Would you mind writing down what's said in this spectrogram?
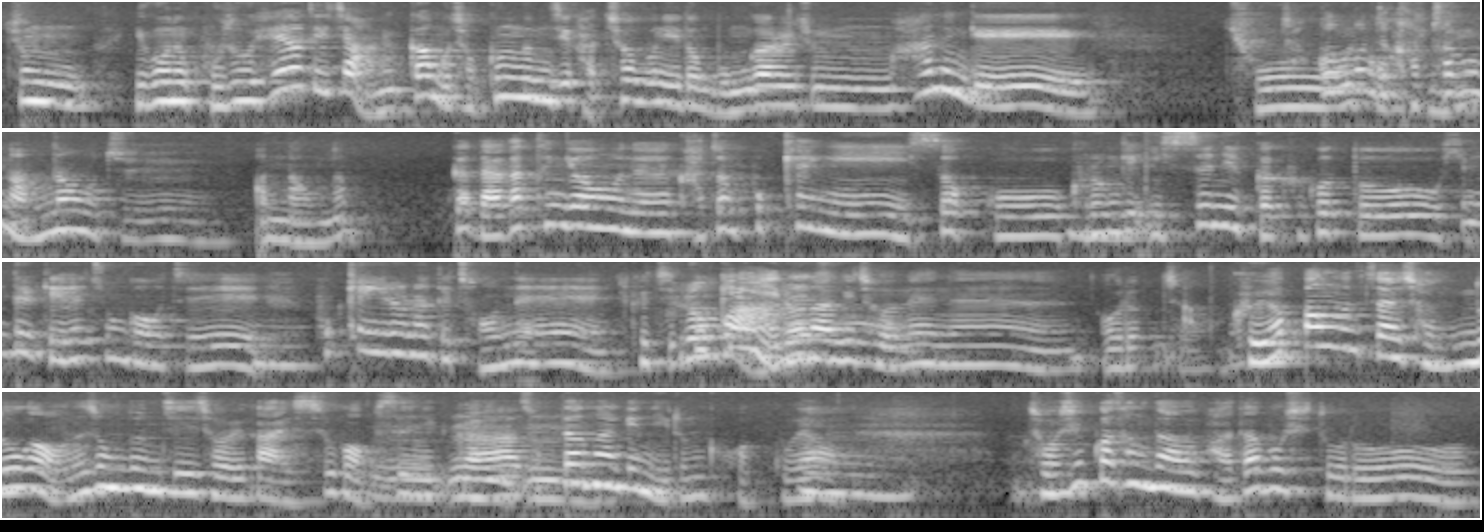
좀 이거는 고소해야 되지 않을까? 뭐 접근 금지 가처분이든 뭔가를 좀 하는 게 좋을 접근 같은데. 가처분 안 나오지. 안 나오나? 그러니까 나 같은 경우는 가정 폭행이 있었고 그런 게 있으니까 그것도 힘들게 해준 거지. 음. 폭행 일어나기 전에 그치 그런 거 폭행이 안 일어나기 해줘. 전에는 어렵죠. 그 협박 문자의 정도가 어느 정도인지 저희가 알 수가 없으니까 음, 음, 음. 속단하긴 이른 것 같고요. 음. 정신과 상담을 받아보시도록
